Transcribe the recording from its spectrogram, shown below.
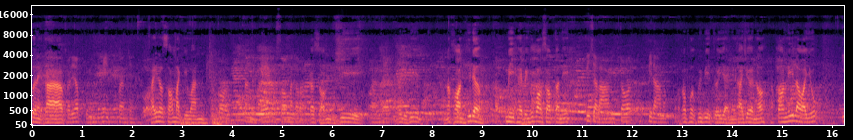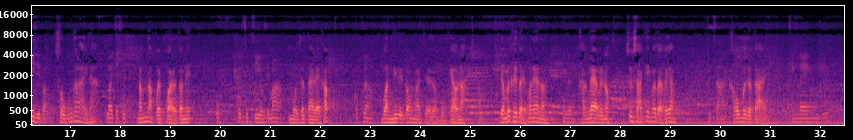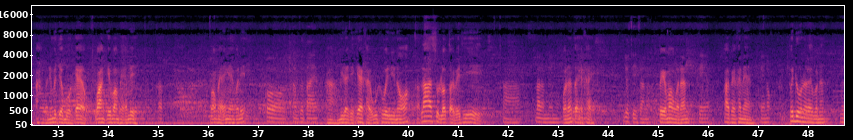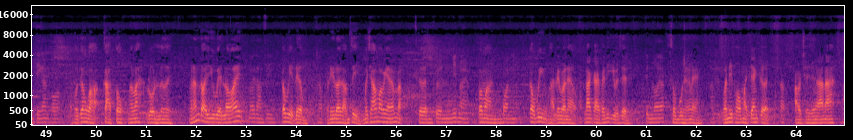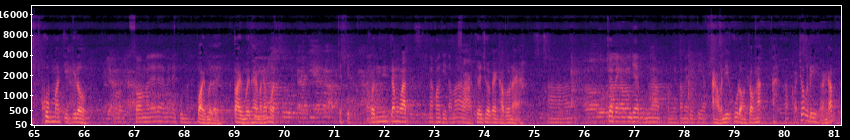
ตัวไหนครับสวัสดีครับผมมีดแฟนเจไฟท์เราซ้อมมากี่วัน ก็ตั้งแต่แก้ก็ซ้อมมาตลอดก็ซ้อมอยู่ที่แฟนเจก็อยู่ที่นครที่เดิมมีใครเป็นผู้ป้องซ้อมตอนนี้ พี่จารามจอร์ดพี่ดาม ก็พวกพี่ๆตัวใหญ่ในค่ายเชิญเนาะตอนนี้เราอายุยี่สิบอะสูงเท่าไหร่นะ ร้อยเจ็ดสิบน้ำหนักปล่อยๆแล้วตอนนี้หกสิบสี่หกสิบห้ามวยสไตล์อะไรครับ ก็เครื่องวันนี้เลยต้องมาเจอกับบุกแก้วนะ ยังไม่เคยต่อยเขาแน่นอนไม่เคยครั้งแรกเลยเนาะ ศึกษาเก่งก็ต่อยเขายัง ศึกษาเขามือสไตล์แข็งแรงอะวันนี้มาเจอบุกแก้ว วางเกมวางแผนดิครับวางแผนยังไงวันนี้ ก็ตามสไตล์อ่ามีอะไรจะแก้ไขอาวุ้คุยดีเนาะครับล่าสุดเราต่อยไปที่อ่าลาดดำเนินวันนั้นต่อยกับใครยอดเสียสันเปย์มากกว่านั้นแพ้พลาดไปคะแนนแพ้นกไปโดนอะไรวันนั้นเงินตีกันพอโหจังหวะกาดตกนะมะหล่นเลยวันนั้นต่อยอยู่เวทร้อยร้อยสามสี่ก็เวทเดิมครับ วันนี้ร้อยสามสี่เมื่อเช้ามาเป็นไงน้ำหนักเกินเกินนิดหน่อยประมาณบอลก็วิ่งผ่านเรียบร้อยแล้ว ร่างกายไปที่กี่เปอร์เซ็นต์เต็มร้อยครับ สมบูรณ์แข็งแรง ครับวันนี้พร้อมมาแจ้งเกิด ครับ เอาชัยชนะนะ คุมมากี่กิโล ก็ซ้อมมาได้ๆไม่ได้คุมอะไรปล่อยมาเลย ต่อยมวยไทยมาทั้งหมด เจ็ดสิบคนจังหวัดนครศรีธรรมราชฝากเชิญชวนแฟนคลับเราหน่อยอะอ่าช่วยเป็นกำลังใจผมนะครับ ผมจะทำให้เต็มที่ครับ อ่าวันนี้คู่รองช่องฮะอะครับขอโชคดีก่อนครับค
